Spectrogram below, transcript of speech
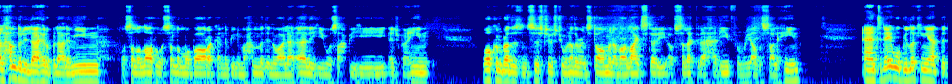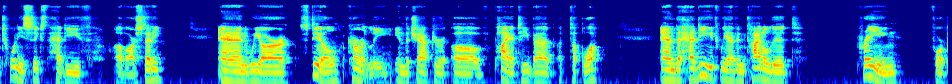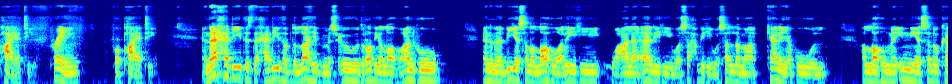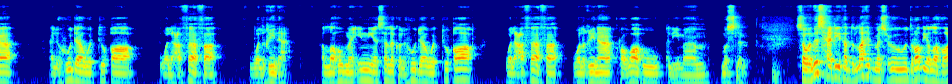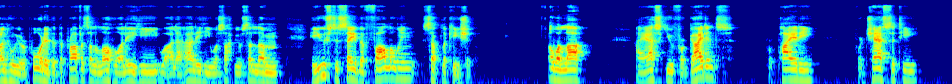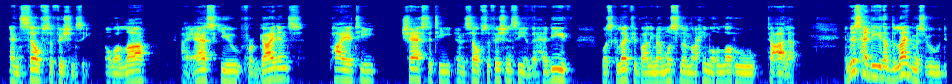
الحمد لله رب العالمين وصلى الله وسلم وبارك على نبينا محمد وعلى آله وصحبه أجمعين Welcome brothers and sisters to another installment of our light study of selected hadith from Riyadh al-Salihin. And today we'll be looking at the 26th hadith of our study. And we are still currently in the chapter of piety, Bab at-Taqwa. And the hadith, we have entitled it Praying for Piety. Praying for piety. And that hadith is the hadith of Abdullah ibn Mas'ud radiallahu anhu أن النبي صلى الله عليه وعلى آله وصحبه وسلم كان يقول اللهم إني أسألك الهدى والتقى والعفاف والغنى اللهم إني أسألك الهدى والتقى والعفاف والغنى رواه الإمام Muslim So in this hadith, Abdullah ibn Mas'ud radiallahu anhu, he reported that the Prophet sallallahu alayhi wa ala alihi wa sahbihi wasallam, he used to say the following supplication. O oh Allah, I ask you for guidance, for piety, for chastity, and self-sufficiency. O oh Allah, I ask you for guidance, piety, chastity, and self-sufficiency. And the hadith was collected by Imam Muslim rahimahullahu ta'ala. In this hadith, of Abdullah ibn Mas'ud,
